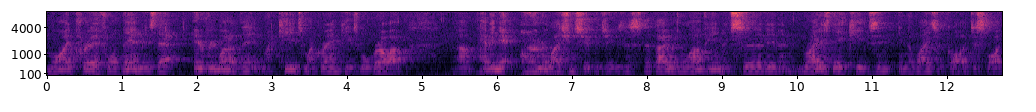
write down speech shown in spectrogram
my prayer for them is that every one of them, my kids, my grandkids, will grow up um, having their own relationship with Jesus, that they would love him and serve him and raise their kids in, in the ways of God, just like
